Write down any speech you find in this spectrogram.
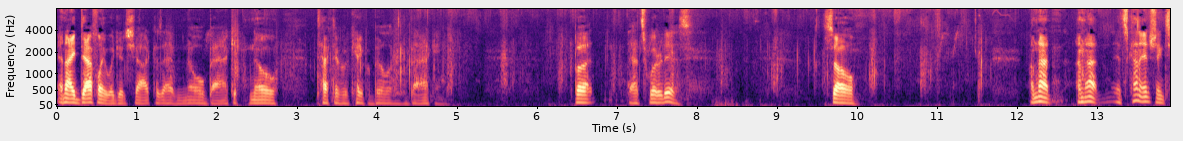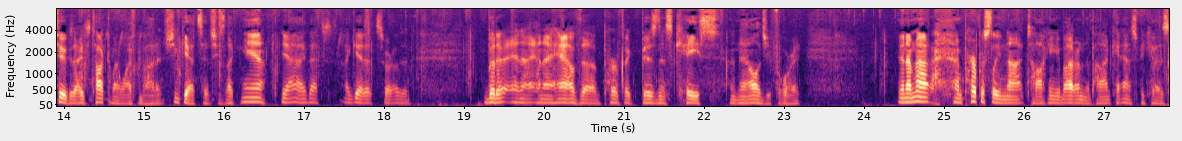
and I definitely would get shot because I have no backing, no technical capability of backing. But that's what it is. So I'm not. I'm not. It's kind of interesting too because I talked to my wife about it. She gets it. She's like, "Yeah, yeah, that's. I get it, sort of." But uh, and I and I have the perfect business case analogy for it. And I'm not. I'm purposely not talking about it in the podcast because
